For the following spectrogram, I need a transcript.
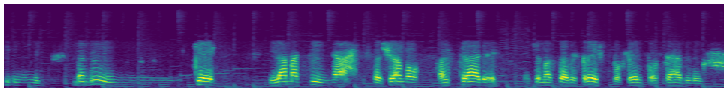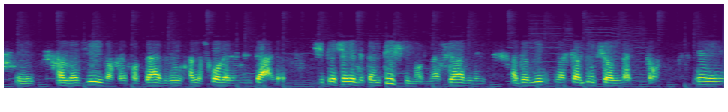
i bambini che la mattina facciamo alzare, facciamo alzare presto per portarli eh, all'asilo, per portarli alla scuola elementare, ci piacerebbe tantissimo lasciarli a dormire al calduccio al letto. E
